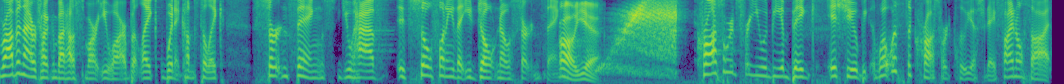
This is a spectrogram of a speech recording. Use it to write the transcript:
Rob and I were talking about how smart you are, but like when it comes to like certain things, you have. It's so funny that you don't know certain things. Oh yeah, crosswords for you would be a big issue. Because, what was the crossword clue yesterday? Final thought.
